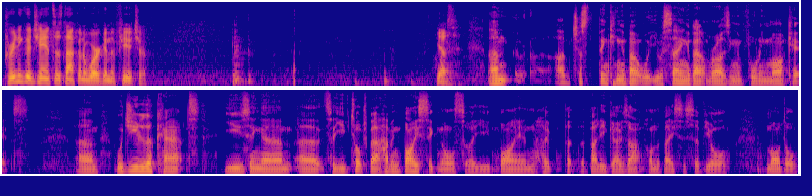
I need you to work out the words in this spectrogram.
pretty good chance it's not going to work in the future. Yes. I'm just thinking about what you were saying about rising and falling markets. Um, would you look at using, um, uh, so you've talked about having buy signals, so you buy and hope that the value goes up on the basis of your model.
